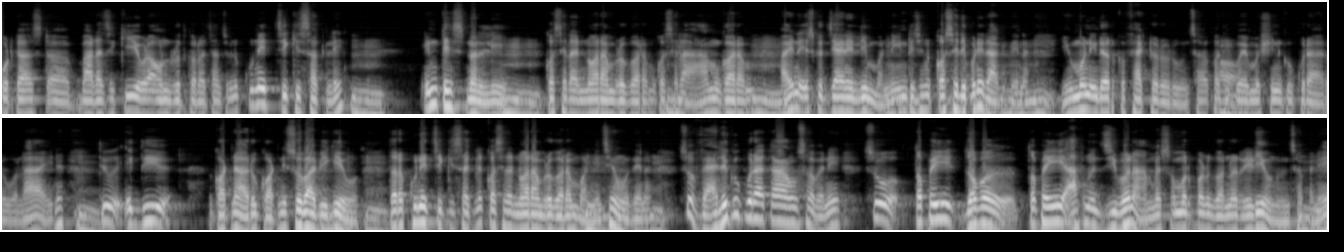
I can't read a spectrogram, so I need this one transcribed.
पोडकास्टबाट चाहिँ के एउटा अनुरोध गर्न चाहन्छु भने कुनै चिकित्सकले इन्टेन्सनल्ली कसैलाई नराम्रो गरौँ कसैलाई हार्म गरौँ. होइन यसको ज्यानै लिम भन्ने इन्टेन्सन कसैले पनि राख्दैन. ह्युमन इडरको फ्याक्टरहरू हुन्छ कतिपय मसिनको कुराहरू होला होइन. त्यो एक दुई घटनाहरू घट्ने स्वाभाविकै हो. तर कुनै चिकित्सकले कसैलाई नराम्रो गरौँ भन्ने चाहिँ हुँदैन सो भ्याल्युको कुरा कहाँ आउँछ भने सो तपाईँ जब तपाईँ आफ्नो जीवन हामीलाई समर्पण गर्न रेडी हुनुहुन्छ भने.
